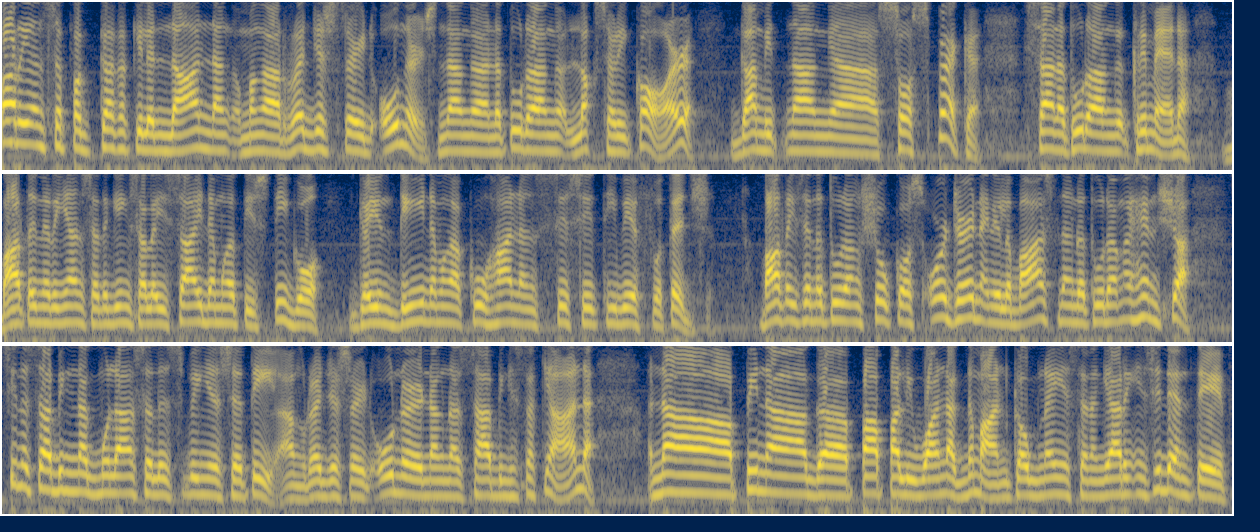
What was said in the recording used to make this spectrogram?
para yan sa pagkakakilanlan ng mga registered owners ng uh, naturang luxury car gamit ng uh, sospek sa naturang krimen. Batay na rin yan sa naging salaysay ng mga testigo, gayon din ng mga kuha ng CCTV footage. Batay sa naturang show cause order na inilabas ng naturang ahensya, sinasabing nagmula sa Las Piñas City ang registered owner ng nasabing sasakyan na pinagpapaliwanag naman kaugnay sa nangyaring insidente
